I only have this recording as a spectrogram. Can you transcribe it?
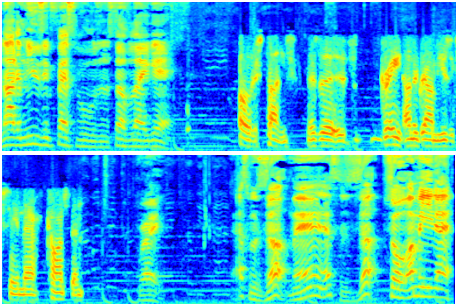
A lot of music festivals and stuff like that. Oh, there's tons. There's a great underground music scene there, constant. Right. That's what's up, man. That's what's up. So, I mean, uh,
